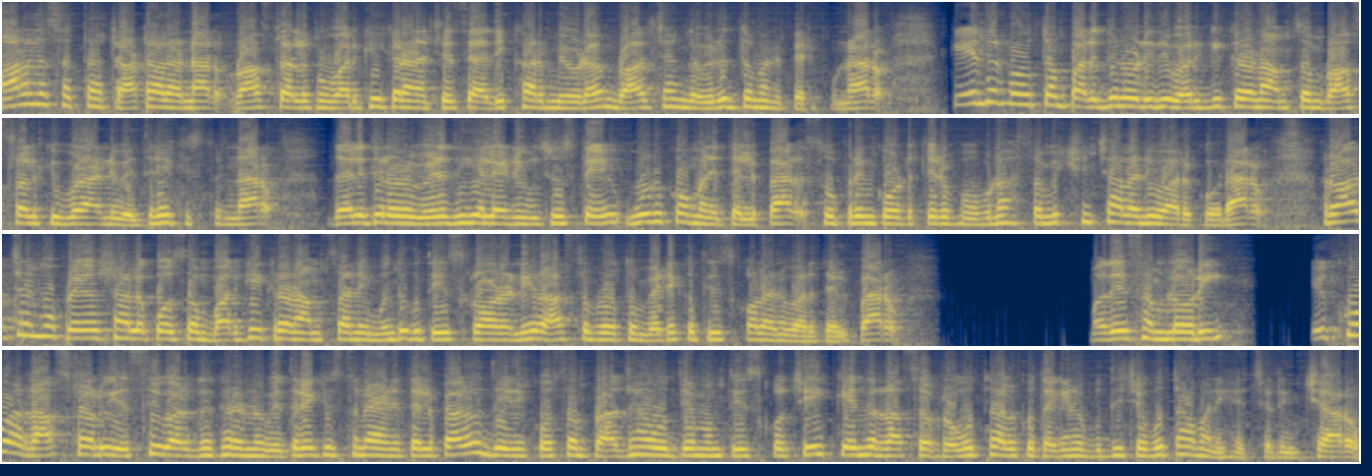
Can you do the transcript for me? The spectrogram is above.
మానల సత్తా చాటాలన్నారు. రాష్ట్రాలకు వర్గీకరణ చేసే అధికారం ఇవ్వడం రాజ్యాంగ విరుద్ధమని పేర్కొన్నారు. కేంద్ర ప్రభుత్వం పరిధిలోని వర్గీకరణ అంశం రాష్ట్రాలకు ఇవ్వడాన్ని వ్యతిరేకిస్తున్నారు. దళితులను విడదీయలేని చూస్తే ఊరుకోమని తెలిపారు. సుప్రీంకోర్టు తీర్పు పునః సమీక్షించాలని వారు కోరారు. రాజ్యాంగ ప్రయోజనాల కోసం వర్గీకరణ అంశాన్ని ముందుకు తీసుకురావాలని రాష్ట్ర ప్రభుత్వం వెనక్కి తీసుకోవాలని వారు తెలిపారు. మదేశంలోని దేశంలోని ఎక్కువ రాష్ట్రాలు ఎస్సీ వర్గీకరణను వ్యతిరేకిస్తున్నాయని తెలిపారు. దీనికోసం ప్రజా ఉద్యమం తీసుకొచ్చి కేంద్ర రాష్ట్ర ప్రభుత్వాలకు తగిన బుద్ధి చెబుతామని హెచ్చరించారు.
